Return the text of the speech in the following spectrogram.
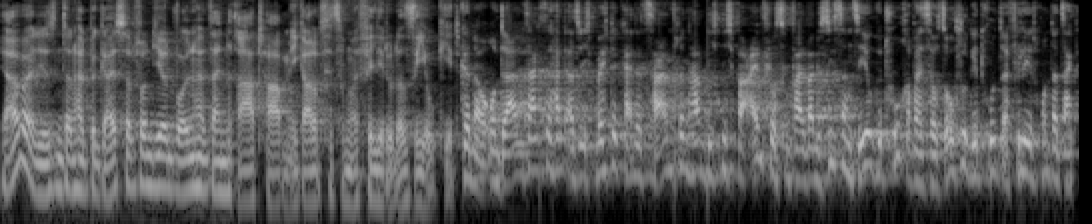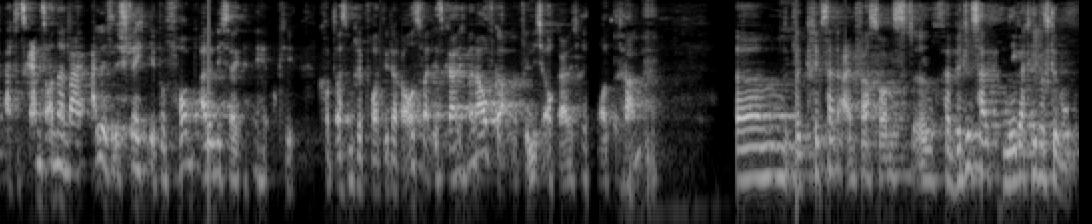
Ja, weil die sind dann halt begeistert von dir und wollen halt deinen Rat haben, egal ob es jetzt um Affiliate oder SEO geht. Genau. Und dann sagst du halt, also ich möchte keine Zahlen drin haben, die ich nicht beeinflussen, weil, weil du siehst dann SEO geht hoch, aber Social geht runter, Affiliate runter, und sagt, ah, das ganze Online, alles ist schlecht, ihr performt alle nicht, sagt, hey, okay, kommt aus dem Report wieder raus, weil ist gar nicht meine Aufgabe, will ich auch gar nicht reportet haben. Ähm, du kriegst halt einfach sonst, äh, vermittelst halt negative Stimmung.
